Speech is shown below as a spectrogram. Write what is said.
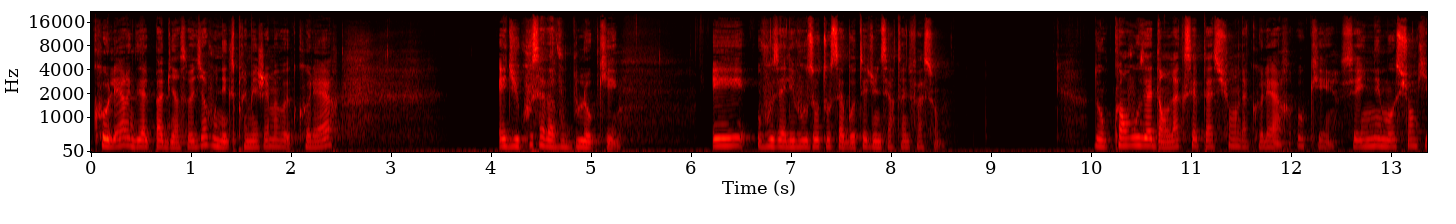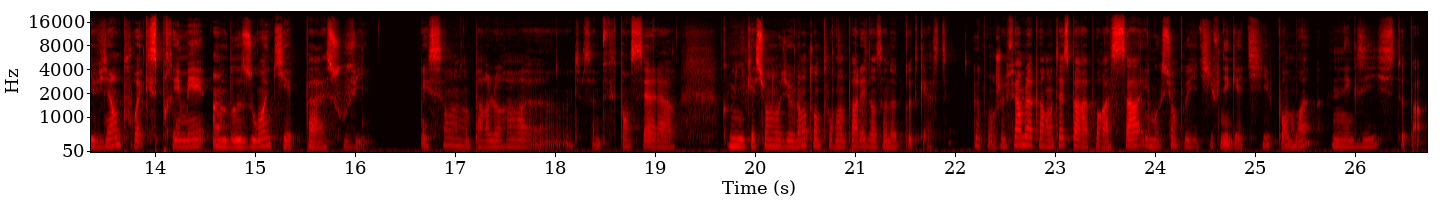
Colère égale pas bien. Ça veut dire vous n'exprimez jamais votre colère. Et du coup, ça va vous bloquer. Et vous allez vous auto-saboter d'une certaine façon. Donc quand vous êtes dans l'acceptation de la colère, ok, c'est une émotion qui vient pour exprimer un besoin qui n'est pas assouvi. Et ça, on en parlera, euh, ça me fait penser à la communication non violente, on pourra en parler dans un autre podcast. bon, je ferme la parenthèse par rapport à ça, émotion positive, négative, pour moi, n'existe pas.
